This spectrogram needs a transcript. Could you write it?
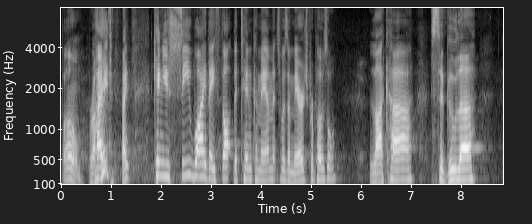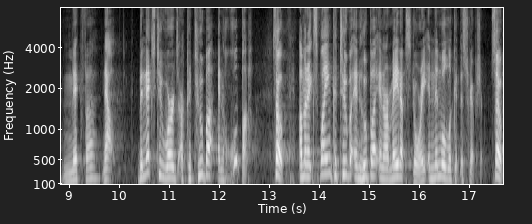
Boom. Right? Right? Can you see why they thought the Ten Commandments was a marriage proposal? Laka, Segula, Mikvah. Now, the next two words are ketubah and huppah. So I'm going to explain ketubah and huppah in our made up story, and then we'll look at the scripture. So,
